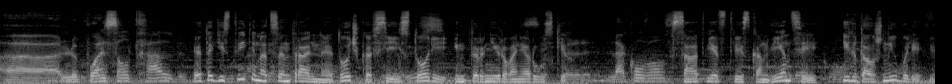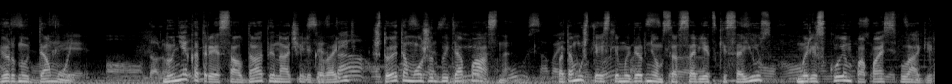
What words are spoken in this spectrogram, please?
Euh, это действительно центральная точка всей истории интернирования русских. В соответствии с конвенцией их должны были вернуть домой. Но некоторые солдаты начали говорить, что это может быть опасно, потому что если мы вернемся в Советский Союз, мы рискуем попасть в лагерь.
